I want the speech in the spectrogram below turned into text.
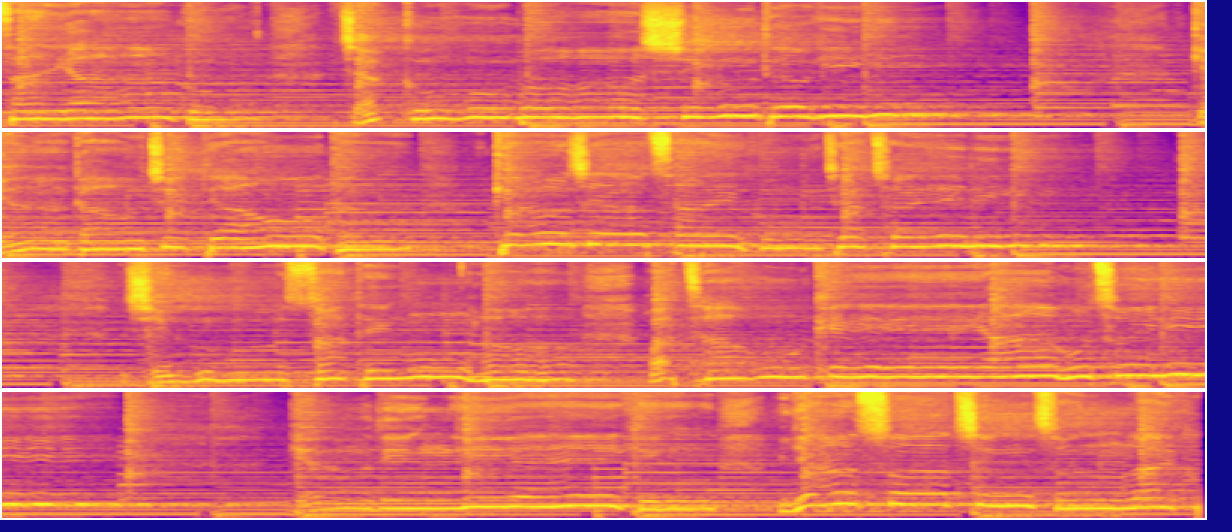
知影我这久无想着伊，行到这条路，叫这彩云才找你。像山顶路，花草溪也有水，桥顶伊的影，也煞青船来浮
